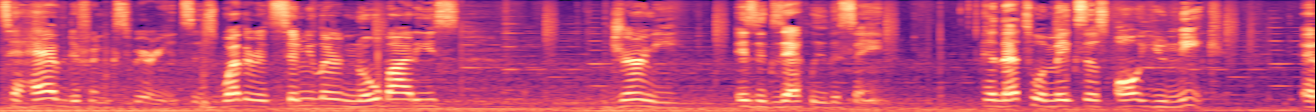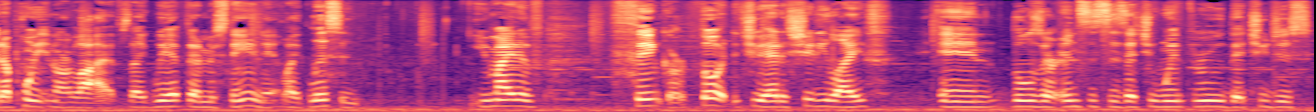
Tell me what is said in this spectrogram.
to have different experiences whether it's similar nobody's journey is exactly the same. And that's what makes us all unique at a point in our lives. Like we have to understand that. Like listen, you might have think or thought that you had a shitty life and those are instances that you went through that you just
